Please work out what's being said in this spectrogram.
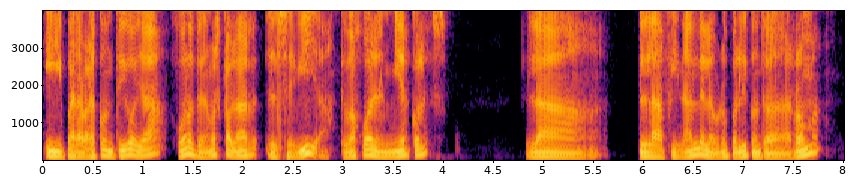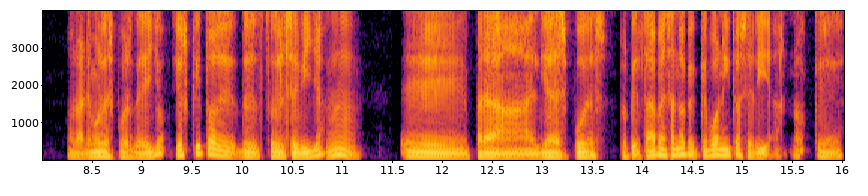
Y para hablar contigo ya, bueno, tenemos que hablar el Sevilla, que va a jugar el miércoles la, la final de la Europa League contra la Roma. Hablaremos después de ello. Yo he escrito de, de esto del Sevilla Mm, eh, para el día después, porque estaba pensando que qué bonito sería ¿no? que,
